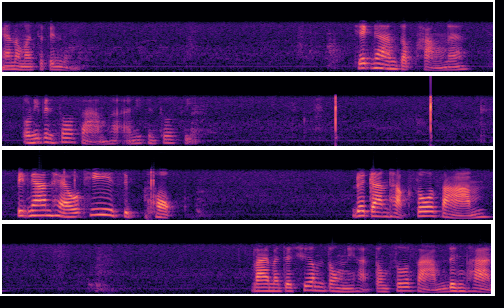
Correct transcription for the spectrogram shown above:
งานออกมาจะเป็นแบบนี้เช็คงานกับผังนะ ตรงนี้เป็นโซ่สามค่ะ อันนี้เป็นโซ่สี่ ปิดงานแถวที่สิบหก ด้วยการถักโซ่สามลายมันจะเชื่อมตรงนี้ค่ะ ตรงโซ่สามดึงผ่าน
